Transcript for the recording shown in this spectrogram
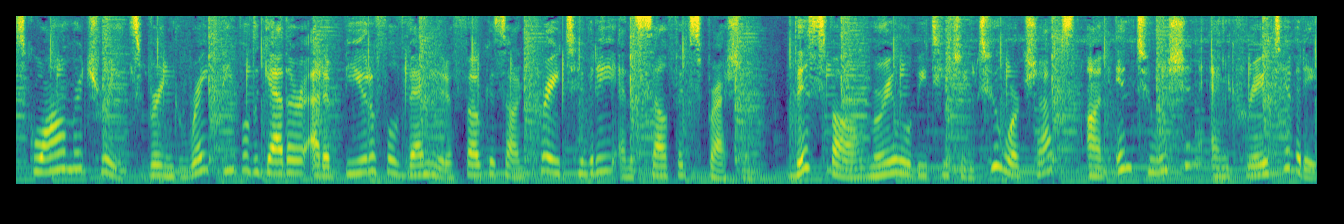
Squam retreats bring great people together at a beautiful venue to focus on creativity and self expression. This fall, Marie will be teaching two workshops on intuition and creativity.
